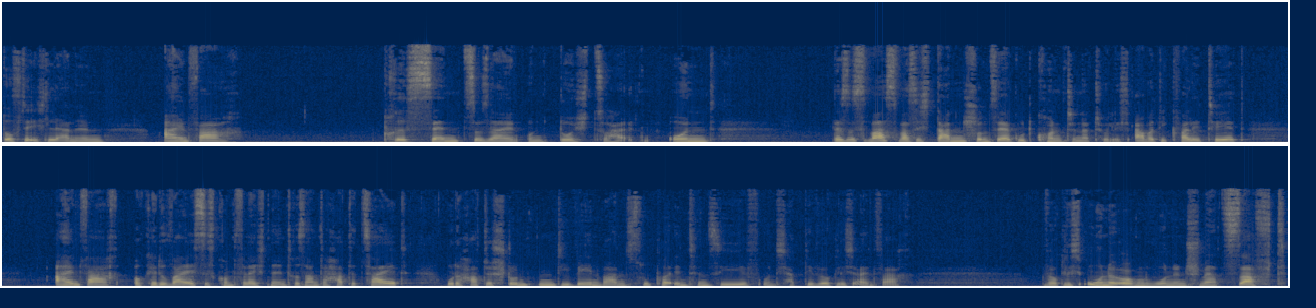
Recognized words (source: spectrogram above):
durfte ich lernen, einfach präsent zu sein und durchzuhalten. Und das ist was, was ich dann schon sehr gut konnte natürlich. Aber die Qualität einfach, okay, du weißt, es kommt vielleicht eine interessante, harte Zeit oder harte Stunden. Die Wehen waren super intensiv und ich habe die wirklich einfach, wirklich ohne irgendwo einen Schmerzsaft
